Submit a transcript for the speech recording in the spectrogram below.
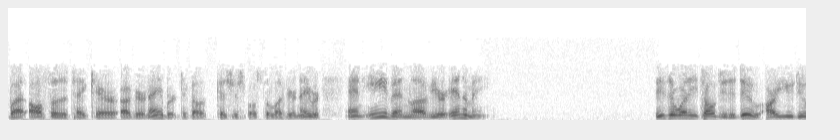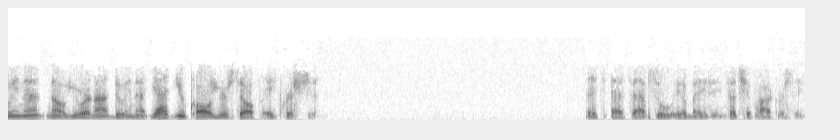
but also to take care of your neighbor, because you're supposed to love your neighbor, and even love your enemy. These are what he told you to do. Are you doing that? No, you are not doing that. Yet you call yourself a Christian. It's, it's absolutely amazing. Such hypocrisy.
